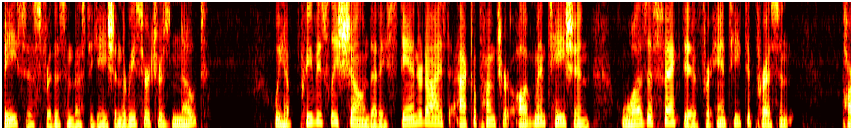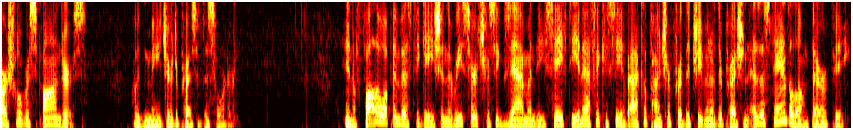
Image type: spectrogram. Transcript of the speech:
basis for this investigation. The researchers note we have previously shown that a standardized acupuncture augmentation was effective for antidepressant partial responders with major depressive disorder. In a follow up investigation, the researchers examined the safety and efficacy of acupuncture for the treatment of depression as a standalone therapy.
